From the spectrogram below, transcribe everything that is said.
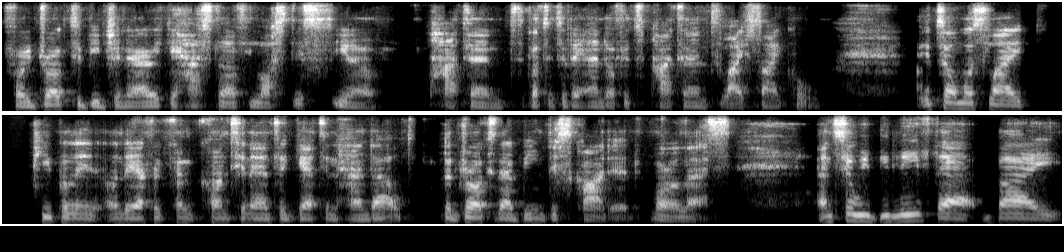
For a drug to be generic, it has to have lost this, you know, patent, gotten to the end of its patent life cycle. It's almost like people in, on the African continent are getting handout, the drugs that are being discarded, more or less. And so we believe that by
